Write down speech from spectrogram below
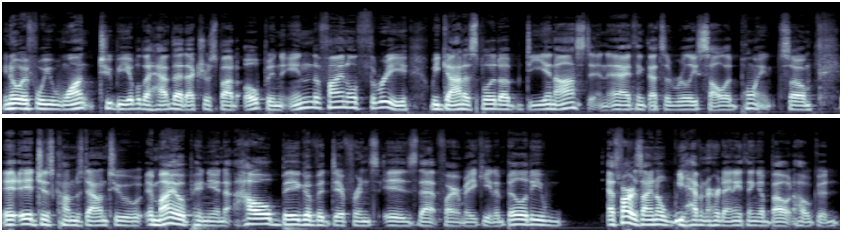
you know if we want to be able to have that extra spot open in the final three, we got to split up D and Austin, and I think that's a really solid point. So it, it just comes down to, in my opinion, how big of a difference is that fire making ability. As far as I know, we haven't heard anything about how good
